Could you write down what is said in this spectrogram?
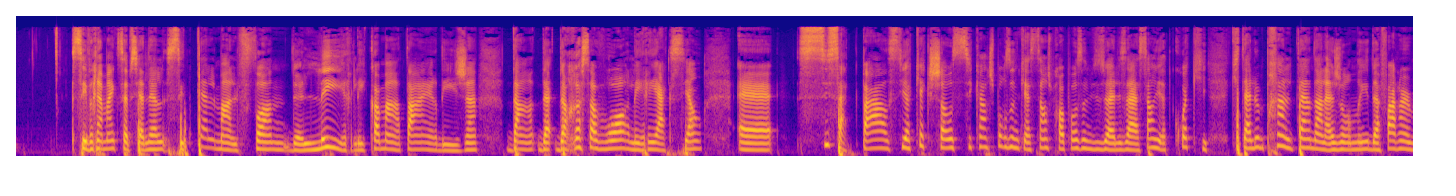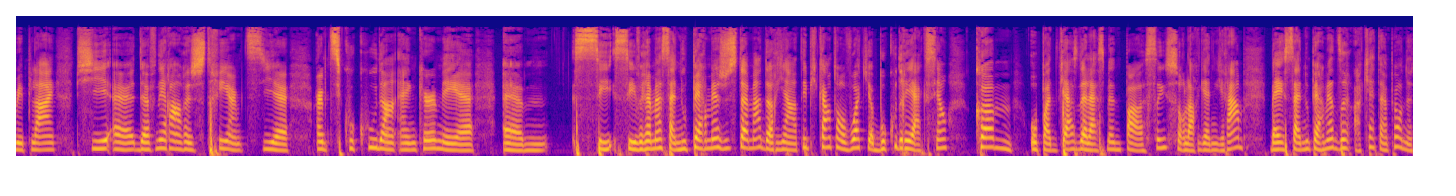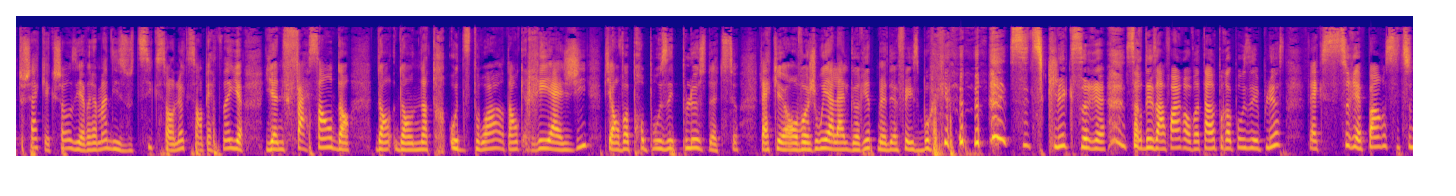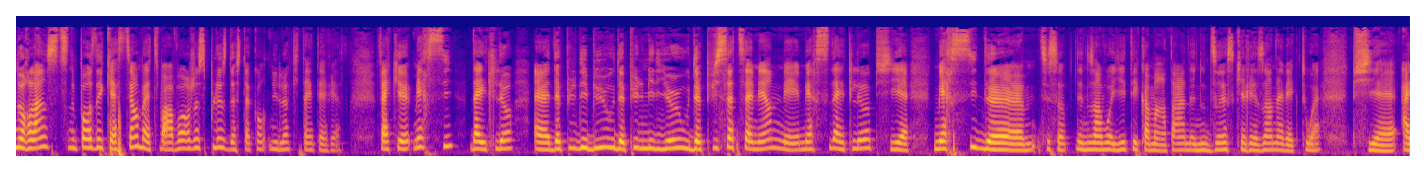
c'est vraiment exceptionnel. C'est tellement le fun de lire les commentaires des gens, dans, de, recevoir les réactions. Euh, si ça te parle, s'il y a quelque chose, si quand je pose une question, je propose une visualisation, il y a de quoi qui, qui t'allume, prends le temps dans la journée de faire un reply, puis euh, de venir enregistrer un petit, euh, un petit coucou dans Anchor, mais euh, c'est vraiment, ça nous permet justement d'orienter. Puis quand on voit qu'il y a beaucoup de réactions, comme au podcast de la semaine passée sur l'organigramme, ben ça nous permet de dire, OK, attends un peu, on a touché à quelque chose. Il y a vraiment des outils qui sont là, qui sont pertinents. Il y a, il y a une façon dont, dont, dont, notre auditoire donc réagit, puis on va proposer plus de ça. Fait qu'on va jouer à l'algorithme de Facebook. si tu cliques sur, euh, sur des affaires, on va t'en proposer plus. Fait que si tu réponds, si tu nous relances, si tu nous poses des questions, ben tu vas avoir juste plus de ce contenu-là qui t'intéresse. Fait que merci d'être là euh, depuis le début ou depuis le milieu ou depuis cette semaine, mais merci d'être là, puis euh, merci de, c'est ça, de nous envoyer tes commentaires, de nous dire ce qui résonne avec toi. Puis,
